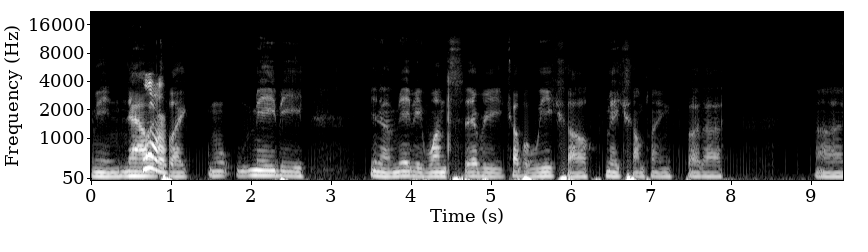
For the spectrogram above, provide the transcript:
I mean, now Yeah. it's like maybe you know, maybe once every couple weeks I'll make something, but uh, uh,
